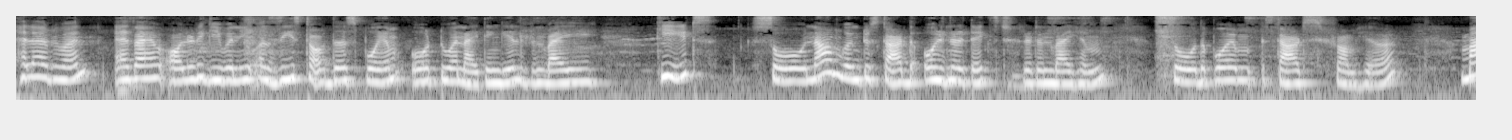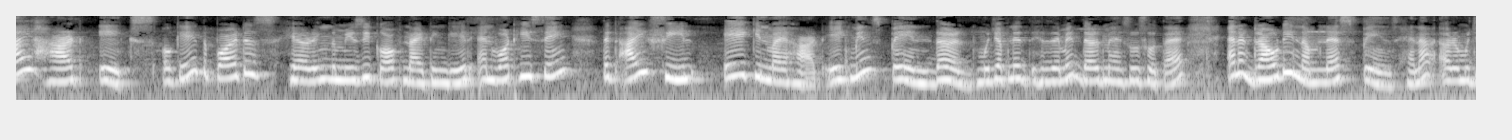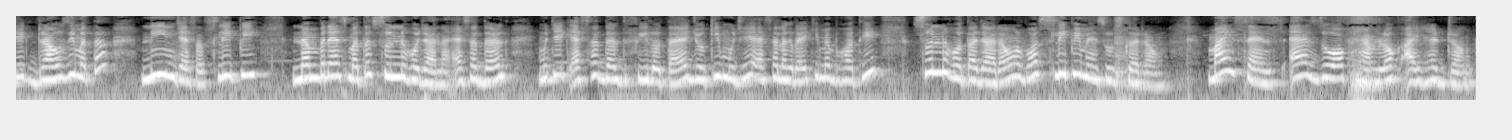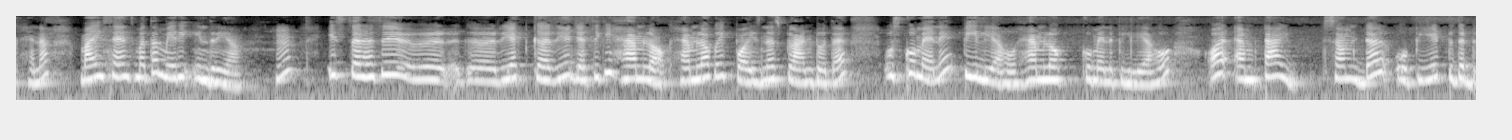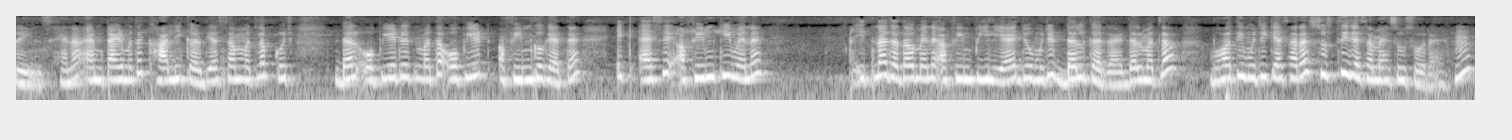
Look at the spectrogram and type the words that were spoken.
Hello everyone. As I have already given you a gist of this poem Ode to a Nightingale written by Keats. So now I'm going to start the original text written by him. So the poem starts from here. My heart aches. Okay, the poet is hearing the music of Nightingale and what he's saying that I feel ache in my heart ache means pain दर्द. मुझे अपने हृदय में दर्द महसूस होता है. And a drowsy numbness pains है ना? और मुझे एक ड्राउजी मतलब नींद जैसा स्लीपी नम्बनेस मतलब सुन्न हो जाना, ऐसा दर्द. मुझे एक ऐसा दर्द फील होता है जो कि मुझे ऐसा लग रहा है कि मैं बहुत ही सुन्न होता जा रहा हूँ और बहुत स्लीपी महसूस कर रहा हूँ. माई सेंस एज जो of hemlock I had drunk है ना? माई सेंस मतलब मेरी इंद्रियाँ. तरह से रिएक्ट कर रही है, जैसे कि हेमलॉक हेमलॉक एक पॉइजनस प्लांट होता है। उसको मैंने पी लिया हो। हेमलॉक को मैंने पी लिया हो। और emptied some dull opiate to the drains है ना? एमटाइड मतलब खाली कर दिया। सम मतलब कुछ डल ओपिएट मतलब ओपिएट अफीम को कहते हैं। एक ऐसे अफीम की मैंने, इतना ज़्यादा मैंने अफीम पी लिया है, जो मुझे डल कर रहा है। डल मतलब बहुत ही मुझे कैसा रहा है? सुस्ती जैसा महसूस हो रहा है। हुँ?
